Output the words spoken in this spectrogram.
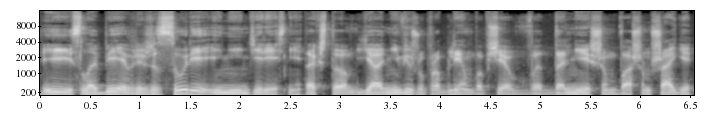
и слабее в режиссуре и неинтереснее. Так что я не вижу проблем вообще в дальнейшем вашем шаге,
